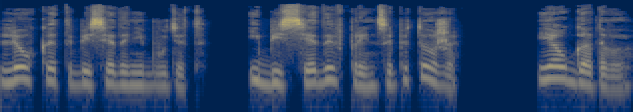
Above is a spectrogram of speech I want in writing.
легкая эта беседа не будет. И беседы, в принципе, тоже. Я угадываю.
